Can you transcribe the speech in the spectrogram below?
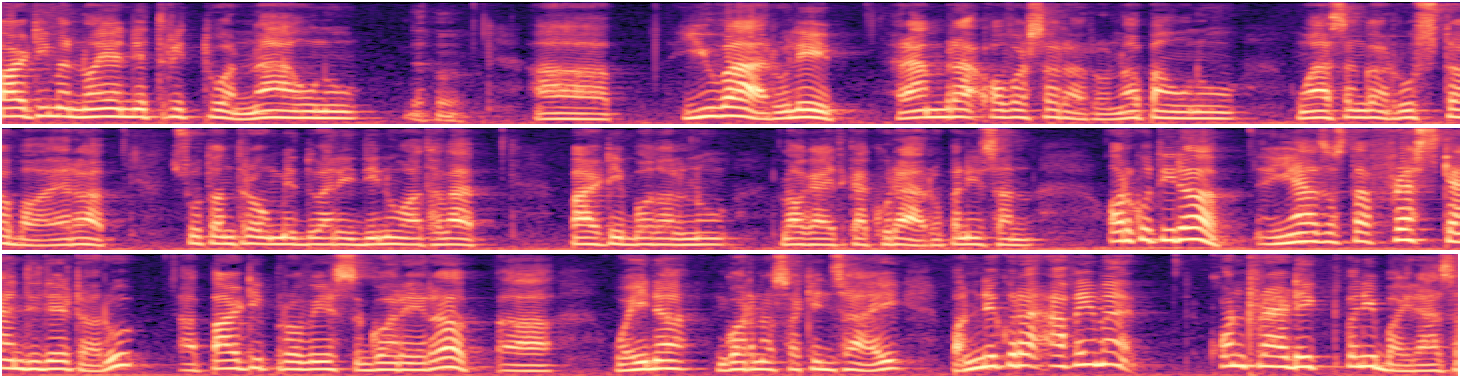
पार्टीमा नयाँ नेतृत्व नआउनु युवाहरूले राम्रा अवसरहरू नपाउनु उहाँसँग रुष्ट भएर स्वतन्त्र उम्मेदवारी दिनु अथवा पार्टी बदल्नु लगायतका कुराहरू पनि छन्। अर्कोतिर यहाँ जस्ता फ्रेस क्यान्डिडेटहरू पार्टी प्रवेश गरेर होइन गर्न सकिन्छ है भन्ने कुरा आफैमा कन्ट्राडिक्ट पनि भइरहेछ।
